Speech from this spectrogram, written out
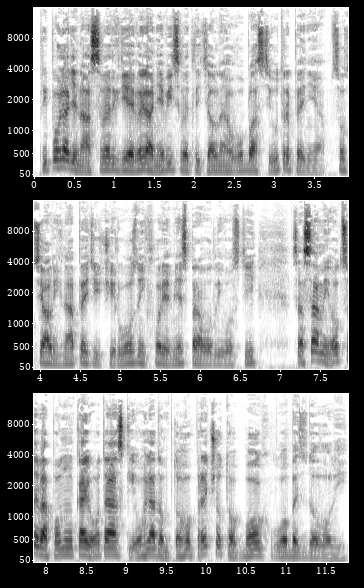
Pri pohľade na svet, kde je veľa nevysvetliteľného v oblasti utrpenia, sociálnych napätí či rôznych foriem nespravodlivosti, sa sami od seba ponúkajú otázky ohľadom toho, prečo to Boh vôbec dovolí.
